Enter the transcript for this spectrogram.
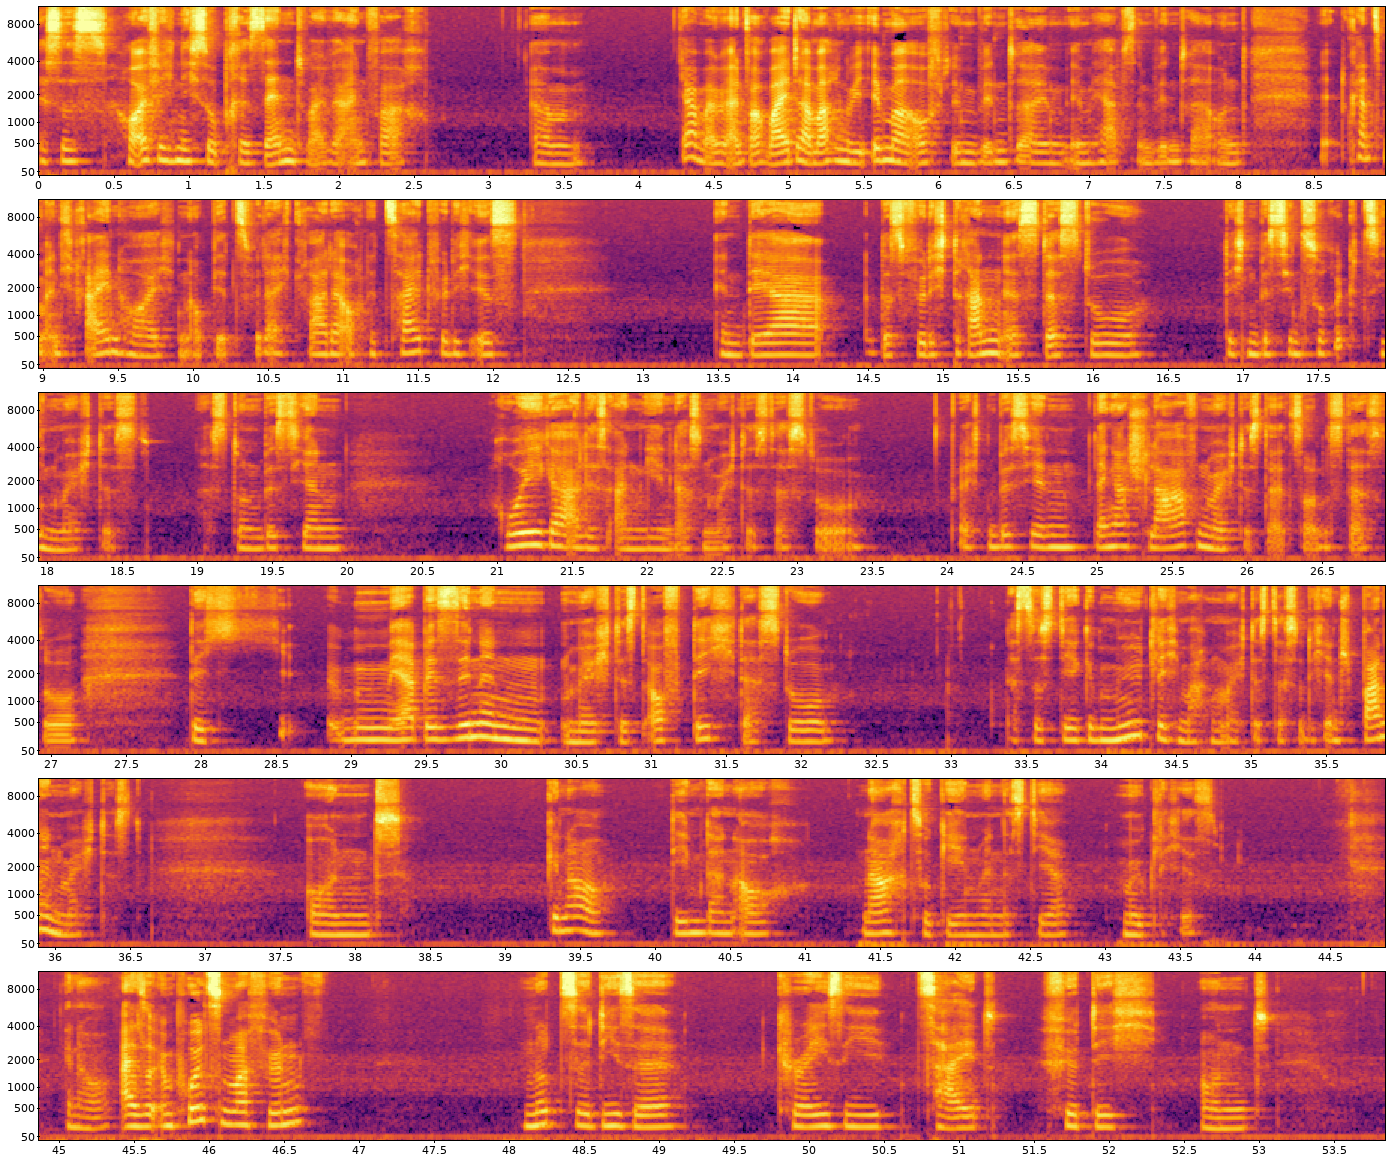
ist es häufig nicht so präsent, weil wir einfach ähm, ja, weil wir einfach weitermachen wie immer oft im Winter, im, im Herbst, im Winter. Und du kannst mal nicht reinhorchen, ob jetzt vielleicht gerade auch eine Zeit für dich ist, in der das für dich dran ist, dass du dich ein bisschen zurückziehen möchtest, dass du ein bisschen ruhiger alles angehen lassen möchtest, dass du vielleicht ein bisschen länger schlafen möchtest als sonst, dass du dich mehr besinnen möchtest auf dich, dass du dass du es dir gemütlich machen möchtest, dass du dich entspannen möchtest. Und genau, dem dann auch nachzugehen, wenn es dir möglich ist. Genau, also Impuls Nummer 5, nutze diese crazy Zeit für dich und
